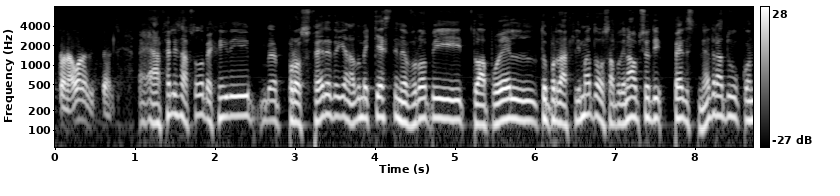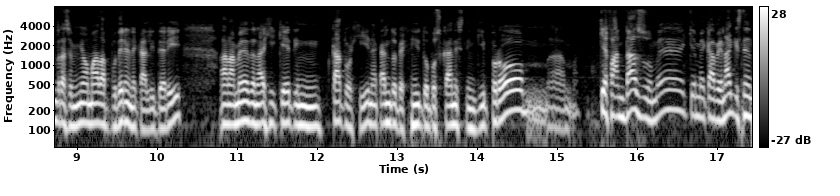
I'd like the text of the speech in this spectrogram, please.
στον αγώνα της Πέμπτης. Ε, αν θέλεις, αυτό το παιχνίδι ε, προσφέρεται για να δούμε και στην Ευρώπη το ΑΠΟΕΛ του πρωταθλήματος από την άποψη ότι παίζει στην έδρα του κόντρα σε μια ομάδα που δεν είναι καλύτερη. Αναμένεται να έχει και την κατοχή, να κάνει το παιχνίδι του όπως κάνει στην Κύπρο. Ε, και φαντάζομαι και με καβενάκι στην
